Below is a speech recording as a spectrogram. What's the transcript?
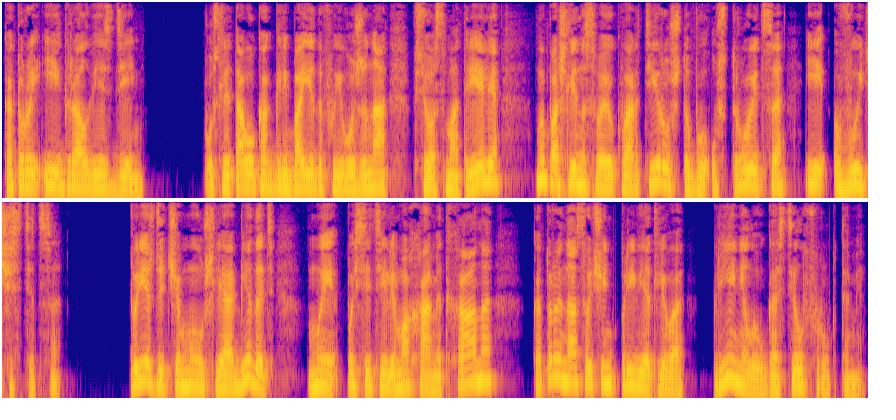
который и играл весь день. После того, как Грибоедов и его жена все осмотрели, мы пошли на свою квартиру, чтобы устроиться и вычиститься. Прежде чем мы ушли обедать, мы посетили Мохаммед Хана, который нас очень приветливо принял и угостил фруктами.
